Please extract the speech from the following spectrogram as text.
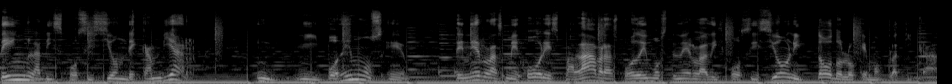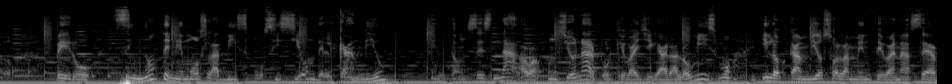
Ten la disposición de cambiar. Y, podemos eh, tener las mejores palabras, podemos tener la disposición y todo lo que hemos platicado. Pero si no tenemos la disposición del cambio, entonces nada va a funcionar porque va a llegar a lo mismo y los cambios solamente van a ser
